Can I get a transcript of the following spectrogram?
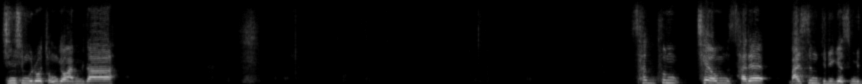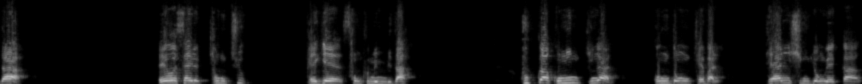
진심으로 존경합니다. 상품 체험 사례 말씀드리겠습니다. 에어셀 경축 베개 상품입니다. 국가공인기관 공동개발 대한신경외과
